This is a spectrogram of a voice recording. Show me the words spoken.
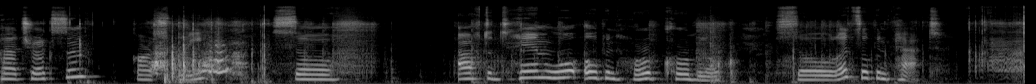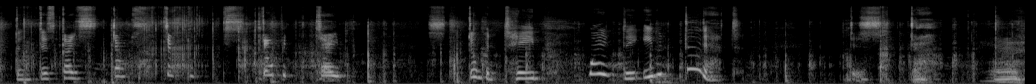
Pat Traxton car three. So after him, we'll open Herb Kurbler. So let's open Pat. This guy's stupid, stupid, stupid tape. Stupid tape. Why did they even do that? This.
